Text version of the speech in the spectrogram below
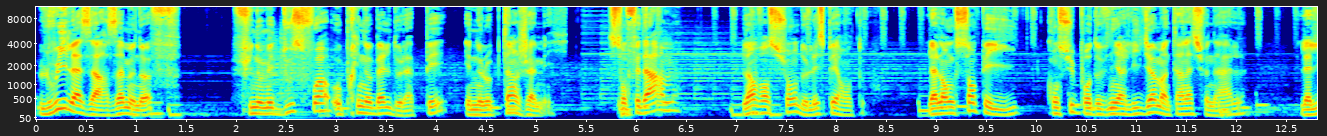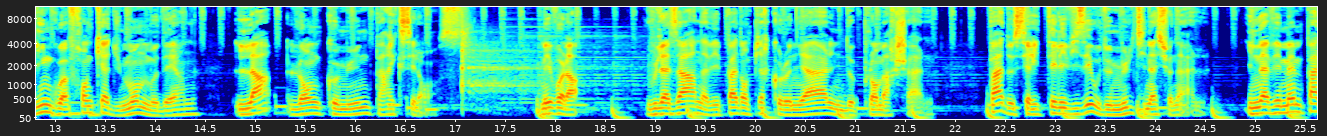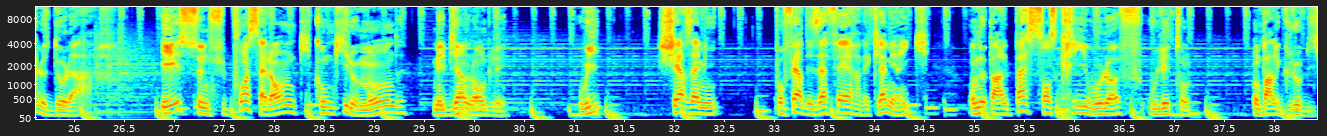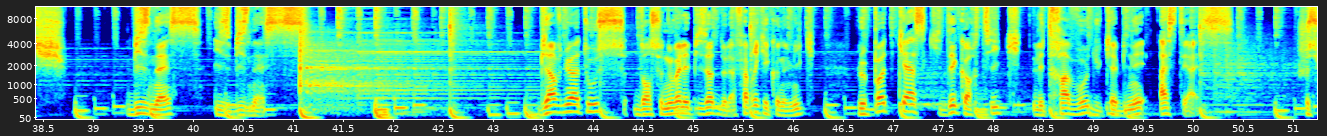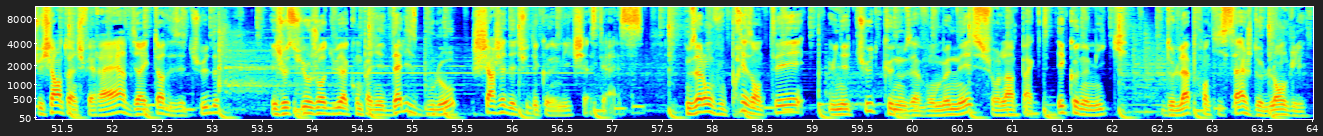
Louis-Lazare Zamenhof fut nommé 12 fois au prix Nobel de la paix et ne l'obtint jamais. Son fait d'armes L'invention de l'espéranto. La langue sans pays, conçue pour devenir l'idiome international, la lingua franca du monde moderne, la langue commune par excellence. Mais voilà, Louis Lazare n'avait pas d'empire colonial ni de plan Marshall, pas de série télévisée ou de multinationales. Il n'avait même pas le dollar. Et ce ne fut point sa langue qui conquit le monde, mais bien l'anglais. Oui, chers amis, pour faire des affaires avec l'Amérique, on ne parle pas sanskrit, wolof ou letton. On parle globish. Business is business. Bienvenue à tous dans ce nouvel épisode de La Fabrique économique, le podcast qui décortique les travaux du cabinet Astéres. Je suis Charles-Antoine Schferrer, directeur des études, et je suis aujourd'hui accompagné d'Alice Boulot, chargée d'études économiques chez Astéres. Nous allons vous présenter une étude que nous avons menée sur l'impact économique de l'apprentissage de l'anglais.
